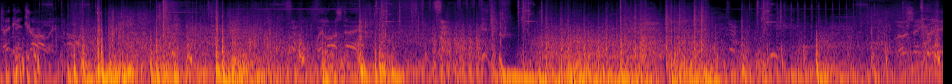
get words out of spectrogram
Taking Charlie. We lost A. Losing B.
